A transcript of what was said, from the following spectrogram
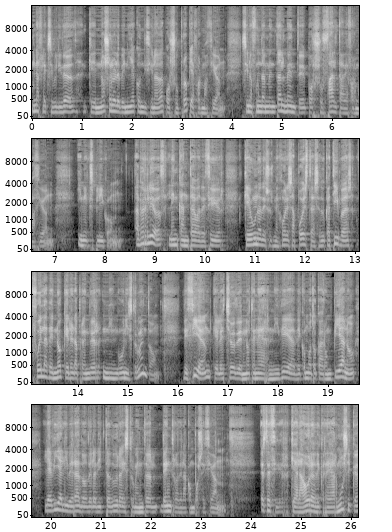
Una flexibilidad que no solo le venía condicionada por su propia formación, sino fundamentalmente por su falta de formación. Y me explico. A Berlioz le encantaba decir que una de sus mejores apuestas educativas fue la de no querer aprender ningún instrumento. Decían que el hecho de no tener ni idea de cómo tocar un piano le había liberado de la dictadura instrumental dentro de la composición. Es decir, que a la hora de crear música,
